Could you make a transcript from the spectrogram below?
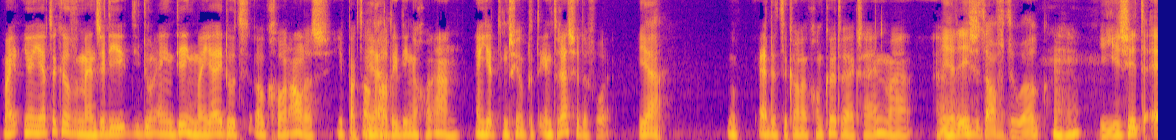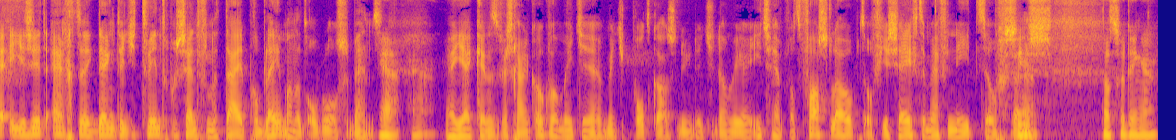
Maar je, je hebt ook heel veel mensen die, die doen één ding, maar jij doet ook gewoon alles. Je pakt ook Ja. al die dingen gewoon aan. En je hebt misschien ook het interesse ervoor. ja. Editen kan ook gewoon kutwerk zijn, maar... eh, ja, dat is het af en toe ook. mhm. Je, je, zit, e- je zit echt, ik denk dat je 20% van de tijd probleem aan het oplossen bent. ja, ja. Ja, jij kent het waarschijnlijk ook wel met je, met je podcast nu. Dat je dan weer iets hebt wat vastloopt. Of je saved hem even niet. Of eh, precies. dat soort dingen.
